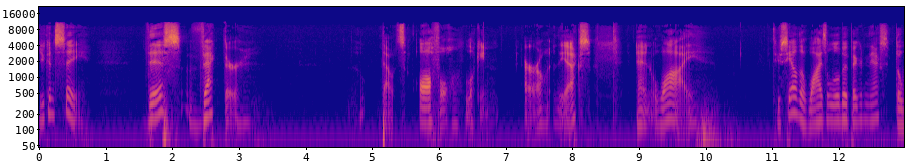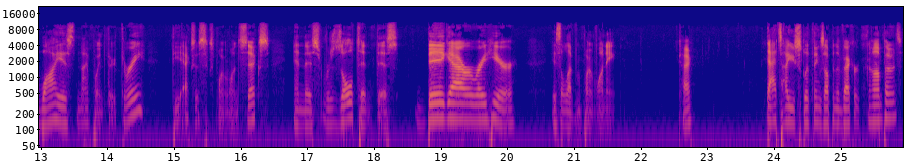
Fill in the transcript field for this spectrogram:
you can see this vector, that was awful looking arrow in the x, and y, do you see how the y is a little bit bigger than the x? The y is 9.33, the x is 6.16, and this resultant, this big arrow right here, is 11.18. Okay? That's how you split things up in the vector components.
